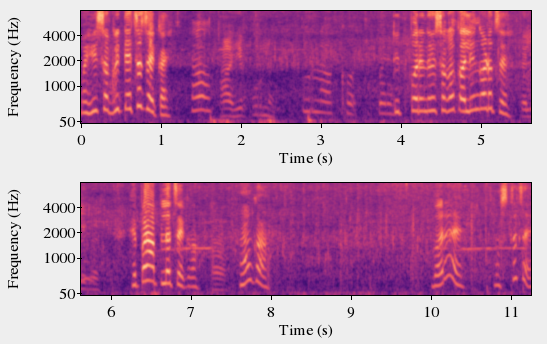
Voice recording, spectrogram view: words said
मग ही सगळी त्याच आहे काय? हा. हा हे पूर्ण. पूर्ण अख्खं पर्यंत तिथपर्यंत हे सगळं कलिंगडच आहे? कलिंगड. हे पण आपलंच आहे का? हा. हो का? बरं आहे. मस्तच आहे.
